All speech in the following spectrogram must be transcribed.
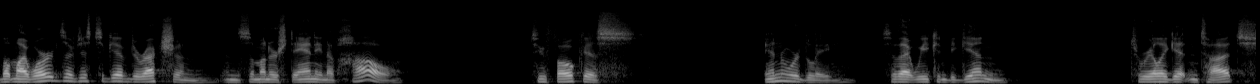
But my words are just to give direction and some understanding of how to focus inwardly so that we can begin to really get in touch,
